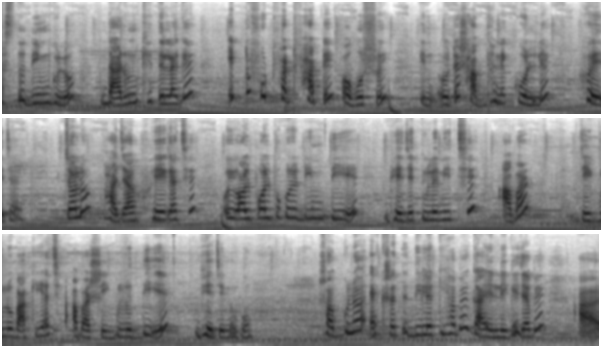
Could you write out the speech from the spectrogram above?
আস্ত ডিমগুলো দারুণ খেতে লাগে, একটু ফুটফাট ফাটে অবশ্যই কিন্তু ওইটা সাবধানে করলে হয়ে যায়। চলো, ভাজা হয়ে গেছে। ওই অল্প অল্প করে ডিম দিয়ে ভেজে তুলে নিচ্ছি, আবার যেগুলো বাকি আছে, আবার সেইগুলো দিয়ে ভেজে নেব। সবগুলো একসাথে দিলে কি হবে? গায়ে লেগে যাবে। আর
